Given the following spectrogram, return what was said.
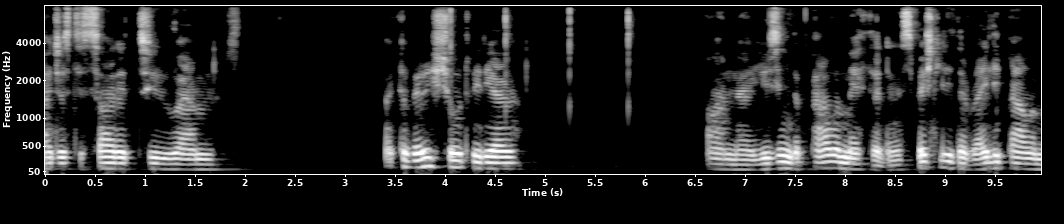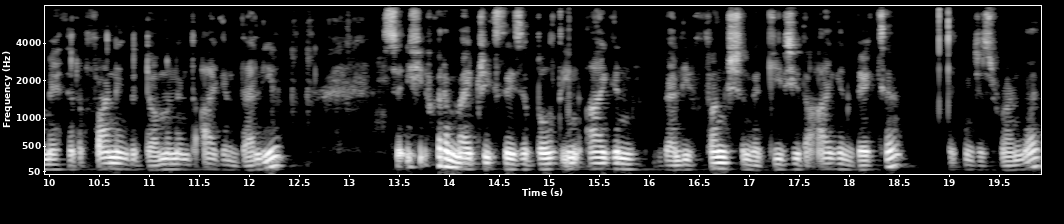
I just decided to um, make a very short video on uh, using the power method and especially the Rayleigh power method of finding the dominant eigenvalue. So if you've got a matrix, there's a built-in eigenvalue function that gives you the eigenvector. Let me just run that.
